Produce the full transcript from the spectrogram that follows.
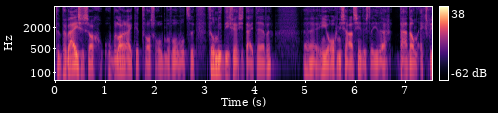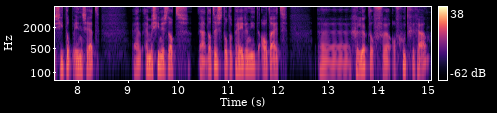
de bewijzen zag hoe belangrijk het was om bijvoorbeeld uh, veel meer diversiteit te hebben in je organisatie. Dus dat je daar, daar dan expliciet op inzet. En, en misschien is dat, ja, dat is tot op heden niet altijd gelukt of, of goed gegaan.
